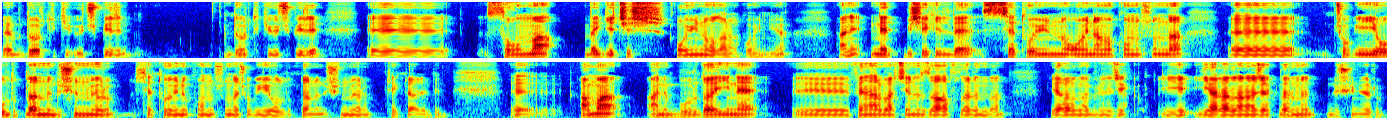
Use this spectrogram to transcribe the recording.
ve bu 4-2-3-1'in 4-2-3-1'i e, savunma ve geçiş oyunu olarak oynuyor. Hani net bir şekilde set oyununu oynama konusunda e, çok iyi olduklarını düşünmüyorum. Set oyunu konusunda çok iyi olduklarını düşünmüyorum. Tekrar edeyim. E, ama hani burada yine e, Fenerbahçe'nin zaaflarından yararlanabilecek yararlanacaklarını düşünüyorum.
